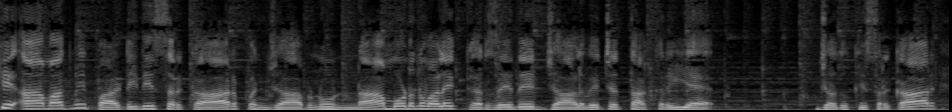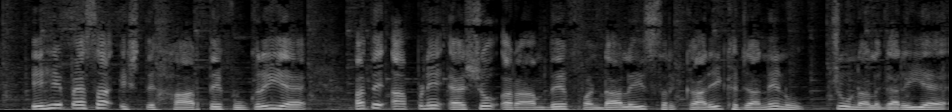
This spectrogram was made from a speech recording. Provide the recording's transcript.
ਕਿ ਆਮ ਆਦਮੀ ਪਾਰਟੀ ਦੀ ਸਰਕਾਰ ਪੰਜਾਬ ਨੂੰ ਨਾ ਮੋੜਨ ਵਾਲੇ ਕਰਜ਼ੇ ਦੇ ਜਾਲ ਵਿੱਚ ਧੱਕ ਰਹੀ ਹੈ। ਜਦੋਂ ਕਿ ਸਰਕਾਰ ਇਹ ਪੈਸਾ ਇਸ਼ਤਿਹਾਰ ਤੇ ਫੂਕ ਰਹੀ ਹੈ ਅਤੇ ਆਪਣੇ ਐਸ਼ੋ ਆਰਾਮ ਦੇ ਫੰਡਾਂ ਲਈ ਸਰਕਾਰੀ ਖਜ਼ਾਨੇ ਨੂੰ ਚੂਨਾ ਲਗਾ ਰਹੀ ਹੈ।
